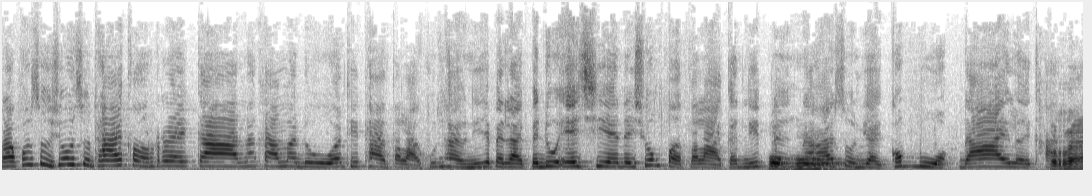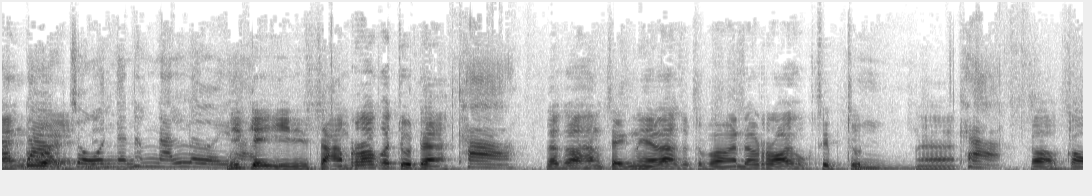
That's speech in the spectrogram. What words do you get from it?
กลับเข้าสู่ช่วงสุดท้ายของรายการนะคะ มาดูว่าทิศทางตลาดหุ้นไทยวันนี้จะเป็นอะไรไปดูเอเชียในช่วงเปิดตลาดกันนิดนึงนะคะโอ้โหส่วนใหญ่ก็บวกได้เลยค่ะแรงด้วยดาวโจนกันทั้งนั้นเลยนี่ค่ะเกอีนี่สามร้อยกว่าจุดนะค่ะ แล้วก็ห้างเสงเนี่ยล่าสุดประมาณร้อยหกสิบจุดอืมนะฮะค่ะก็ก็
